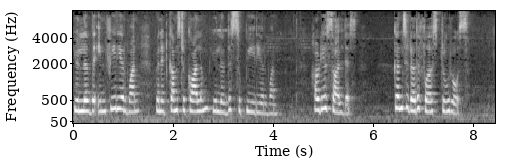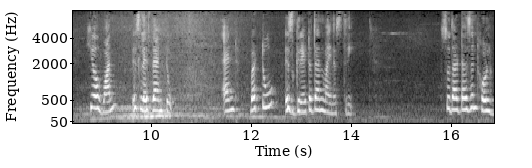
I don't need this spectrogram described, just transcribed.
you leave the inferior one. When it comes to column, you leave the superior one. How do you solve this? Consider the first two rows. Here 1 is less than 2 and but 2 is greater than minus 3 so that doesn't hold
